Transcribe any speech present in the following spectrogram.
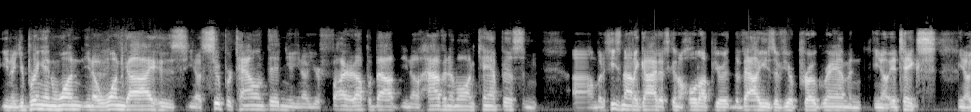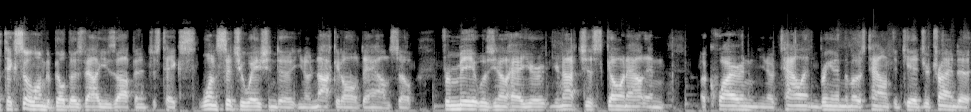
you know you bring in one you know one guy who's you know super talented and you, you know you're fired up about you know having him on campus and Um, but if he's not a guy that's going to hold up your the values of your program, and you know it takes you know it takes so long to build those values up, and it just takes one situation to you know knock it all down. So for me, it was you know hey you're you're not just going out and acquiring you know talent and bringing in the most talented kids. You're trying to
